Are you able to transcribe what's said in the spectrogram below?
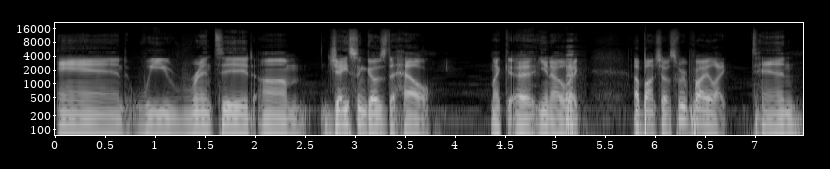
and we rented um, "Jason Goes to Hell," like uh, you know, like a bunch of us. We were probably like ten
